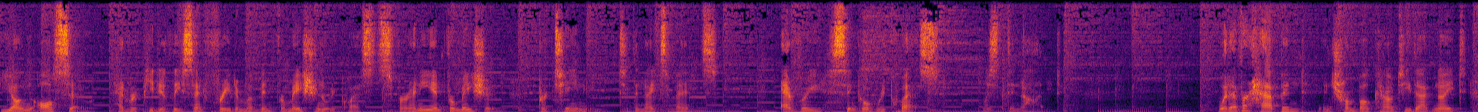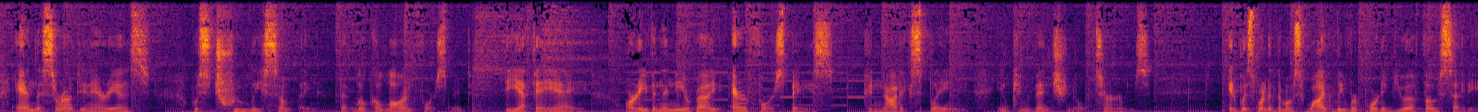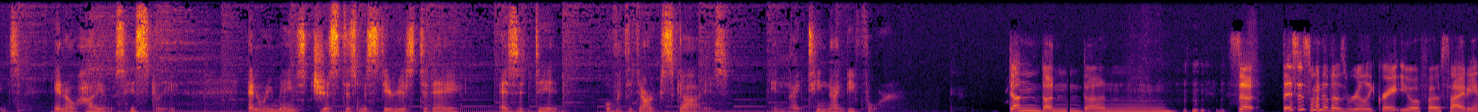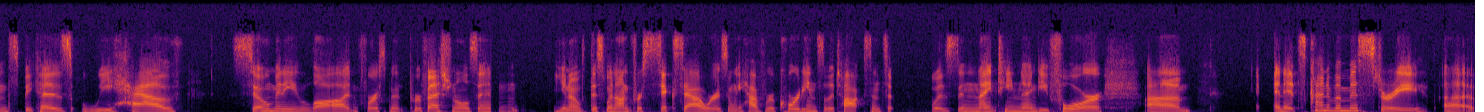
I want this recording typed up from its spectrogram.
Young also had repeatedly sent Freedom of Information requests for any information pertaining to the night's events. Every single request was denied. Whatever happened in Trumbull County that night and the surrounding areas was truly something that local law enforcement, the FAA, or even the nearby Air Force Base could not explain in conventional terms. It was one of the most widely reported UFO sightings in Ohio's history and remains just as mysterious today as it did over the dark skies in 1994. Dun dun dun. so this is one of those really great UFO sightings because we have so many law enforcement professionals and you know this went on for six hours and we have recordings of the talk since it was in 1994 um, and it's kind of a mystery uh,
